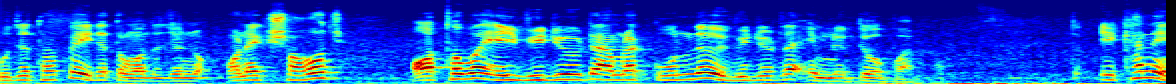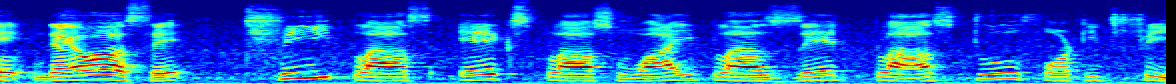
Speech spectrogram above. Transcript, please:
বুঝে থাকো, এটা তোমাদের জন্য অনেক সহজ। অথবা এই ভিডিওটা আমরা করলে ওই ভিডিওটা এমনিতেও পারব। তো এখানে দেওয়া আছে three plus X plus Y plus Z plus two forty three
